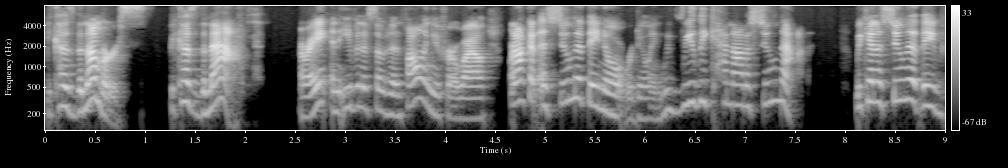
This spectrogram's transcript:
Because the numbers, because the math. All right. And even if someone's been following you for a while, we're not going to assume that they know what we're doing. We really cannot assume that. We can assume that they've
